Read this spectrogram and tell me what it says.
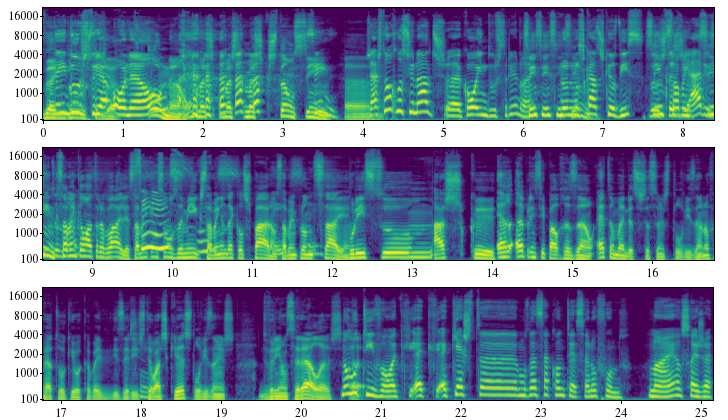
da, Da indústria ou não. Ou não, mas, mas, mas que estão sim. Sim, já estão relacionados com a indústria, não é? Sim, sim, sim, No- sim. Nos casos que eu disse, dos Sim, que sabem, estagiários sim, que sabem quem lá trabalha, sabem quem são os amigos, sim, sabem onde é que eles param, sim, sabem para onde sim. saem. Por isso, hum, acho que a, a principal razão é também das estações de televisão, não foi à toa que eu acabei de dizer isto. Sim. Eu acho que as televisões deveriam ser elas. Não uh, motivam a que, a, que, a que esta mudança aconteça, no fundo, não é? Ou seja,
